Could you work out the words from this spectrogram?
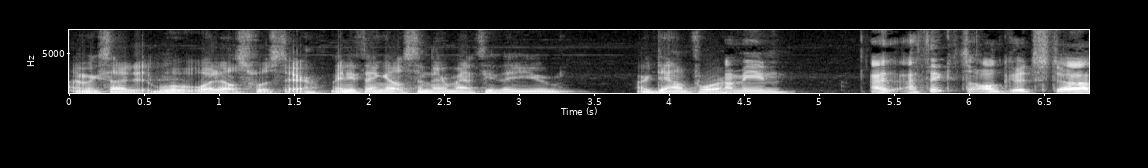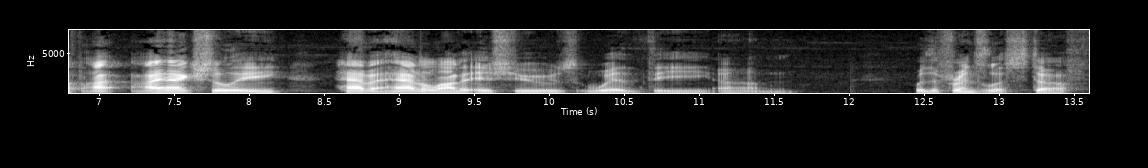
I'm excited. What, what else was there? Anything else in there, Matthew, that you are down for? I mean, I, I think it's all good stuff. I, I actually haven't had a lot of issues with the um, with the friends list stuff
